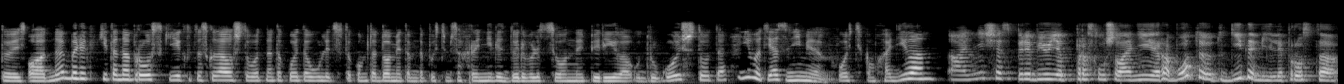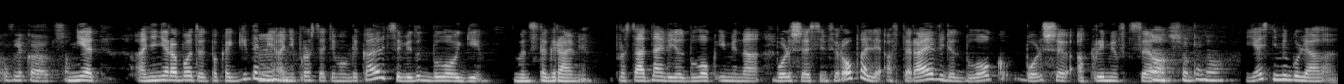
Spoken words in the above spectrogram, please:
То есть у одной были какие-то наброски, и кто-то сказал, что вот на такой-то улице, в таком-то доме, там, допустим, сохранились дореволюционные перила, у другой что-то. И вот я за ними хвостиком ходила. А они сейчас перебью, я прослушала, они работают гидами или просто увлекаются? Нет, они не работают пока гидами, mm-hmm. они просто этим увлекаются, ведут блоги в Инстаграме. Просто одна ведет блог именно больше о Симферополе, а вторая ведет блог больше о Крыме в целом. А, все поняла. Я с ними гуляла.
